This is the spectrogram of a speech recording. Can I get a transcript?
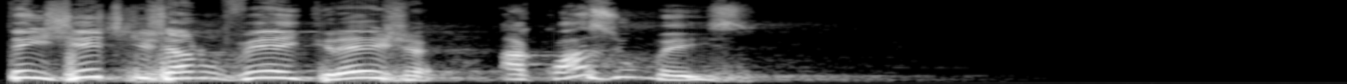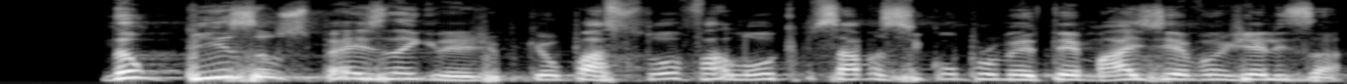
Tem gente que já não vem à igreja há quase um mês. Não pisa os pés na igreja, porque o pastor falou que precisava se comprometer mais e evangelizar.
